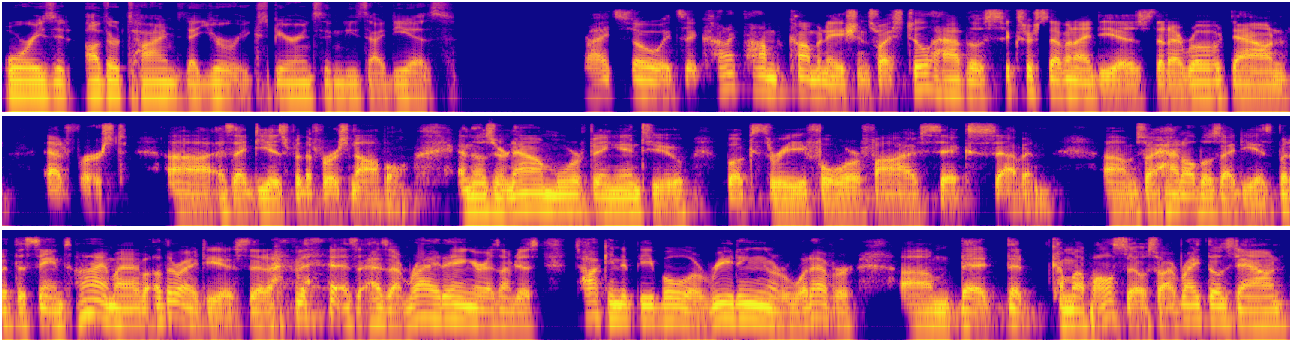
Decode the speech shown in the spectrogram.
or is it other times that you're experiencing these ideas? Right? So it's a kind of com- combination. So I still have those six or seven ideas that I wrote down at first uh, as ideas for the first novel, and those are now morphing into books three, four, five, six, seven. Um, so I had all those ideas, but at the same time, I have other ideas that as, as I'm writing or as I'm just talking to people or reading or whatever um, that that come up also. So I write those down,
